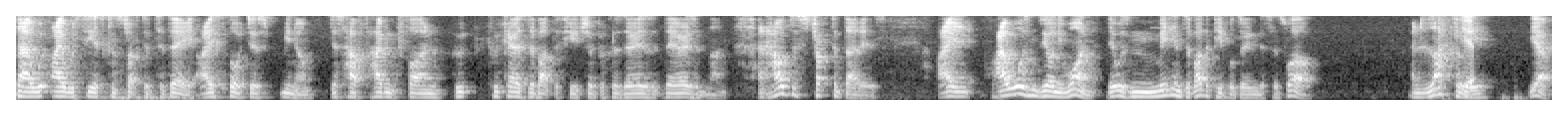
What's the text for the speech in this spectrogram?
that w- I would see as constructive today. I thought just you know just have having fun. Who who cares about the future because there is there isn't none. And how destructive that is. I I wasn't the only one. There was millions of other people doing this as well. And luckily, yeah. yeah.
